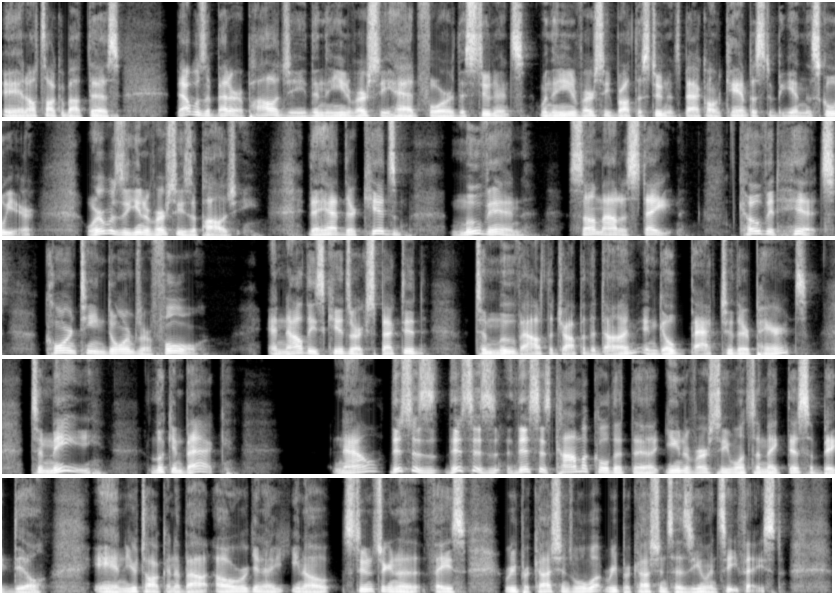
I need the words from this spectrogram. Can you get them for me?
and I'll talk about this that was a better apology than the university had for the students when the university brought the students back on campus to begin the school year. Where was the university's apology? They had their kids move in, some out of state. COVID hits, quarantine dorms are full, and now these kids are expected to move out the drop of the dime and go back to their parents. To me, looking back, now this is this is this is comical that the university wants to make this a big deal. And you're talking about oh we're to you know students are to face repercussions. Well what repercussions has unc faced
